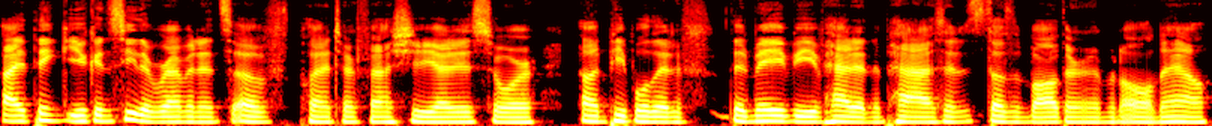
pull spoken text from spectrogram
I think you can see the remnants of plantar fasciitis or on people that have, that maybe have had it in the past and it doesn't bother them at all now.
